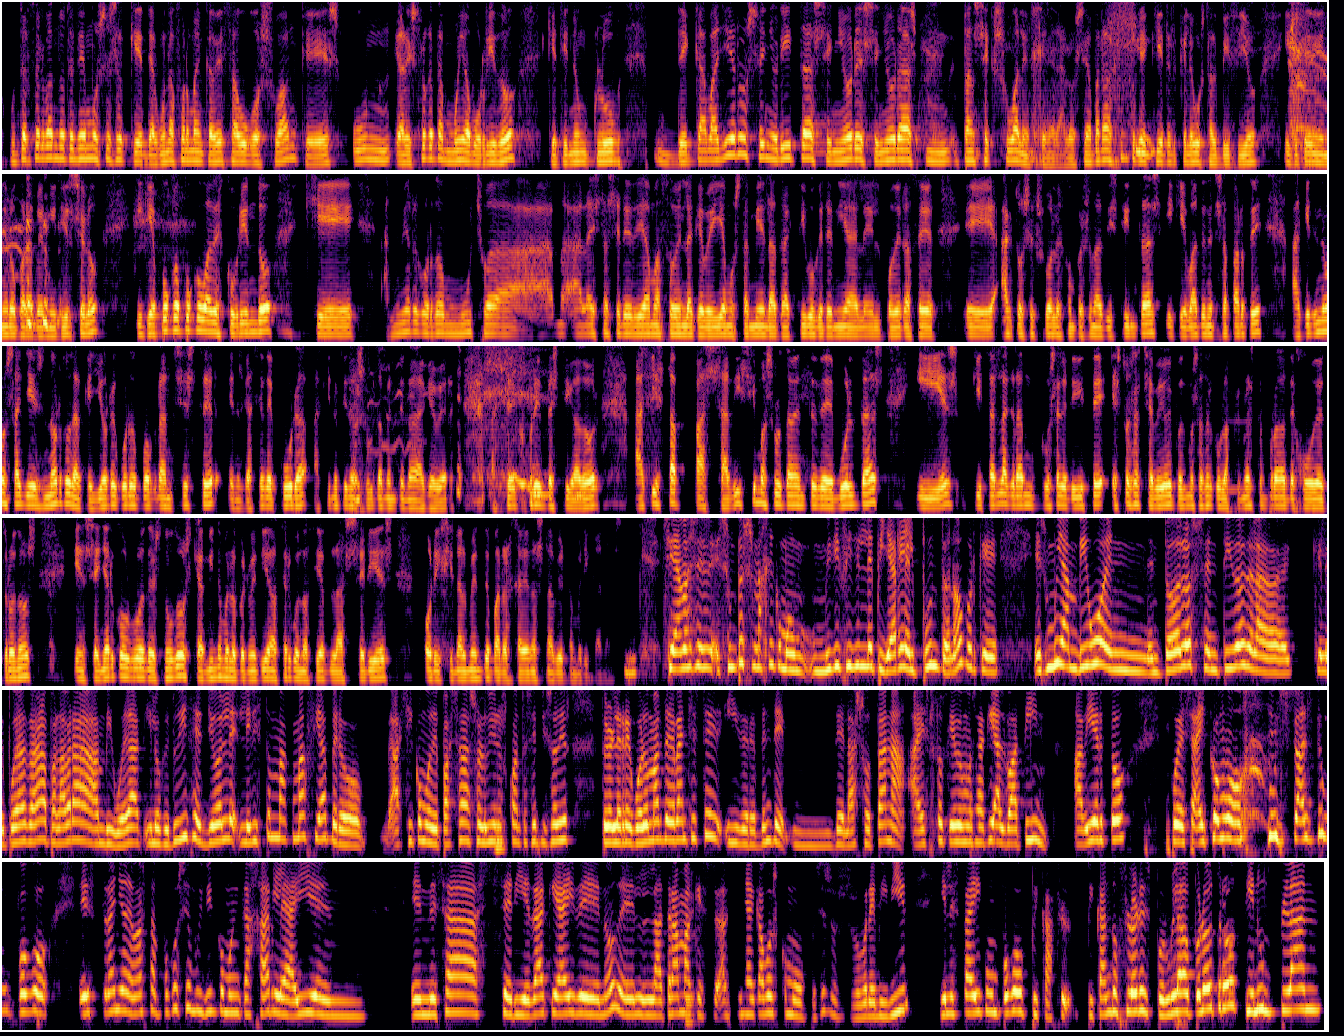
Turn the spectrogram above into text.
Un tercer bando tenemos es el que de alguna forma encabeza Hugo Swan, que es un aristócrata muy aburrido, que tiene un club de caballeros, señoritas, señores, señoras, mm, pansexual en general. O sea, para la gente que quiere, que le gusta el vicio y que tiene dinero para permitírselo, y que poco a poco va descubriendo que a mí me recordó mucho a, esta serie de Amazon en la que veíamos también el atractivo que tenía el, poder hacer eh, actos sexuales con personas distintas y que va a tener esa parte. Aquí tenemos a James Norton, al que yo recuerdo por Grantchester, en el que hacía de cura aquí no tiene absolutamente nada que ver. Hacer como investigador, aquí está pasadísimo absolutamente de vueltas y es quizás la gran cosa que te dice, esto es HBO y podemos hacer con las primeras temporadas de Juego de Tronos, enseñar cuerpos desnudos que a mí no me lo permitían hacer cuando hacía las series originalmente para las cadenas en abierto americanas. Sí, además es, un personaje como muy difícil de pillarle el punto, ¿no? Porque es muy ambiguo en todos los sentidos de la que le puedas dar la palabra ambigüedad. Y lo que tú dices, yo le, he visto en MacMafia, pero así como de pasada, solo vi unos mm. cuantos episodios, pero le recuerdo más de Granchester y de repente mm, de la sotana a esto que vemos aquí, al batín abierto, pues hay como un salto un poco extraño. Además, tampoco sé muy bien cómo encajarle ahí en, en esa seriedad que hay de, ¿no? de la trama, que al fin y al cabo es como, pues eso, sobrevivir, y él está ahí como un poco picando flores por un lado por otro, tiene un plan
